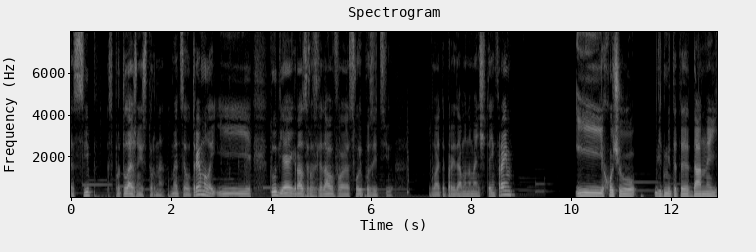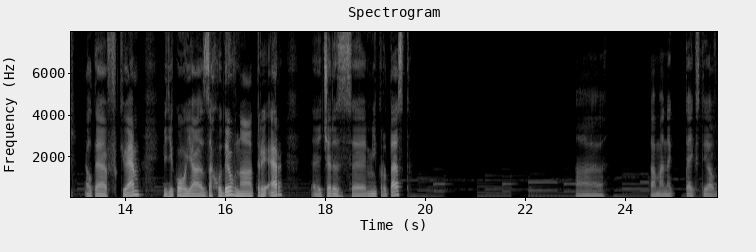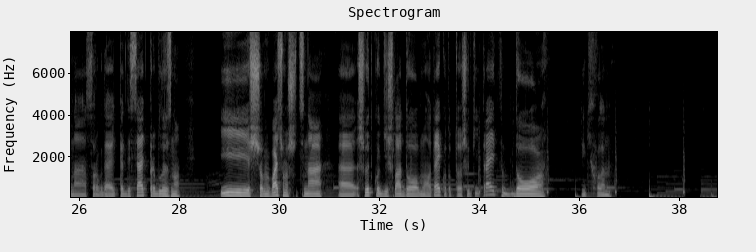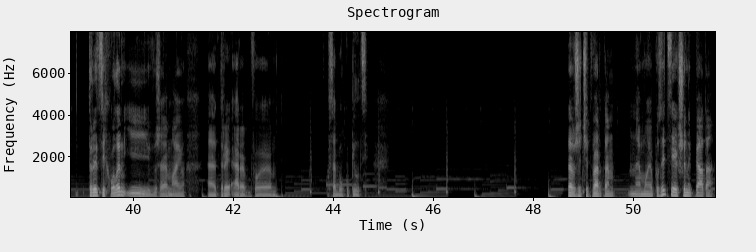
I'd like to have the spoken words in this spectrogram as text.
sweep з протилежної сторони. Ми це отримали, і тут я якраз розглядав свою позицію. Давайте перейдемо на менший таймфрейм. І хочу відмітити даний LTF QM, від якого я заходив на 3R е, через е, мікротест. Та, в мене take стояв на 49.50 приблизно. І що ми бачимо, що ціна е, швидко дійшла до мого тейку, тобто швидкий trade до скільки хвилин? 30 хвилин і вже маю е, 3 R в, в себе в купілці. Це вже четверта е, моя позиція, якщо не п'ята.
